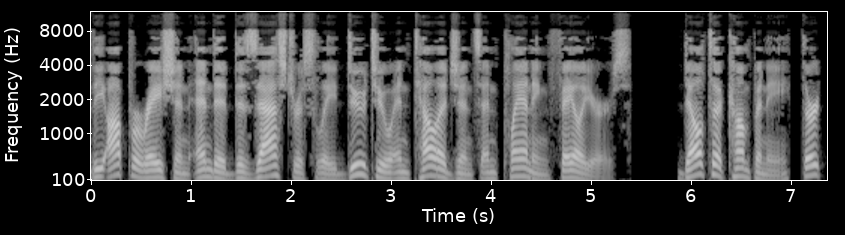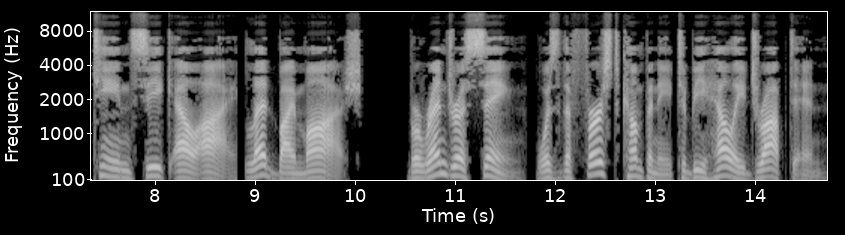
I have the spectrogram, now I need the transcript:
The operation ended disastrously due to intelligence and planning failures. Delta Company, 13 Sikh LI, led by Maj. Birendra Singh, was the first company to be heli-dropped in.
